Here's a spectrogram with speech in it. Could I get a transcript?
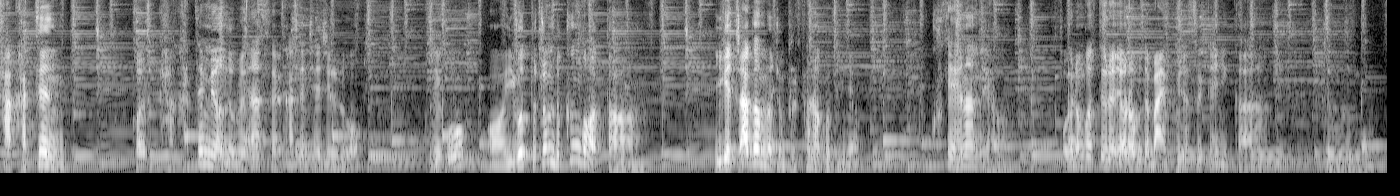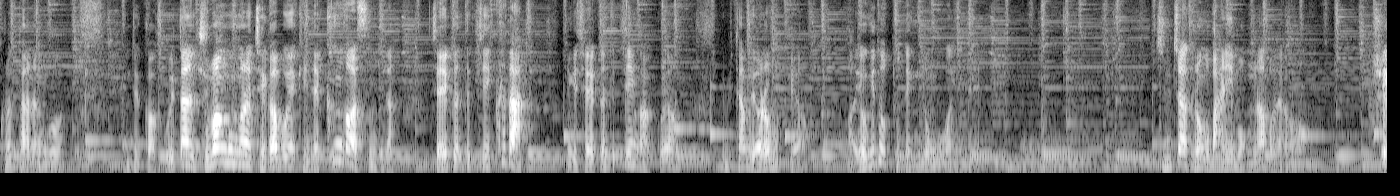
다 같은, 거- 다 같은 면으로 해놨어요. 같은 재질로. 그리고 어, 이것도 좀 더 큰 것 같다. 이게 작으면 좀 불편하거든요. 크게 해놨네요. 뭐 이런 것들은 여러분들 많이 보셨을 테니까 이런 거는 뭐 그렇다는 거 될 것 같고 일단 주방 공간은 제가 보기엔 굉장히 큰 것 같습니다. 제일 큰 특징이 크다. 이게 제일 큰 특징인 것 같고요. 이 밑에 한번 열어볼게요. 아, 여기도 또 냉동고가 있네. 오. 진짜 그런 거 많이 먹나 봐요. 제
